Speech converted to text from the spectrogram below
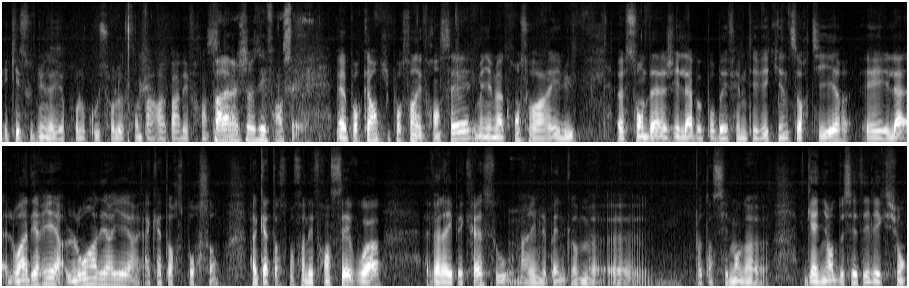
et qui est soutenu d'ailleurs pour le coup sur le fond par, par les Français. Par la majorité des Français. Euh, pour 48% des Français, Emmanuel Macron sera réélu. Euh, sondage et Lab pour BFM TV qui vient de sortir. Et là, loin derrière, loin derrière, à 14%. Enfin, 14% des Français voient Valérie Pécresse ou Marine Le Pen comme euh, potentiellement gagnante de cette élection.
